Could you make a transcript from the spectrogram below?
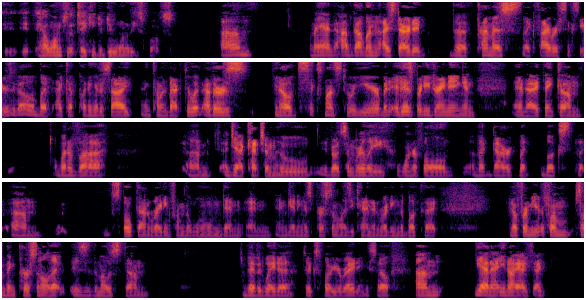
it, how long does it take you to do one of these books? Um, man, Hobgoblin, I started the premise like five or six years ago, but I kept putting it aside and coming back to it. Others, you know, six months to a year, but it is pretty draining. And, and I think, um, one of, uh, um, Jack Ketchum, who wrote some really wonderful but dark but books, but, um, spoke on writing from the wound and and and getting as personal as you can and writing the book that you know from your from something personal that is the most um, vivid way to to explore your writing so um, yeah and I, you know I, I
